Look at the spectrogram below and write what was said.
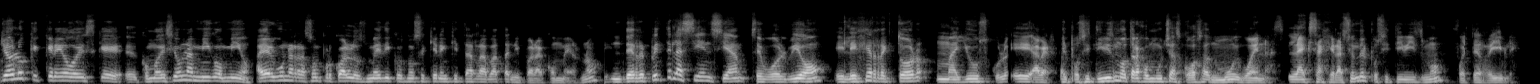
yo lo que creo es que, eh, como decía un amigo mío, hay alguna razón por cual los médicos no se quieren quitar la bata ni para comer, ¿no? De repente la ciencia se volvió el eje rector mayúsculo. Eh, a ver, el positivismo trajo muchas cosas muy buenas. La exageración del positivismo fue terrible.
